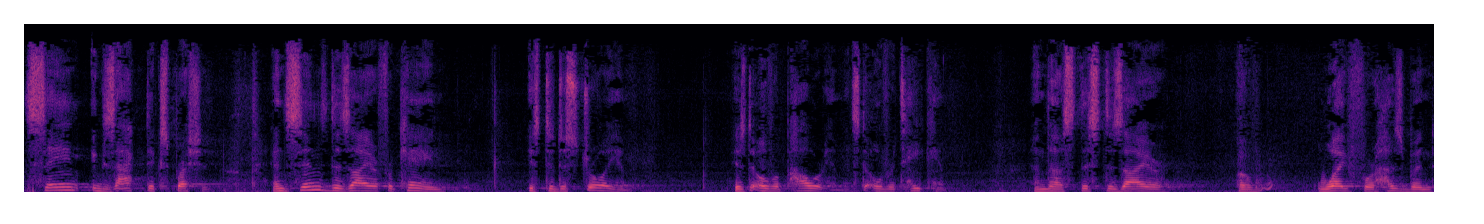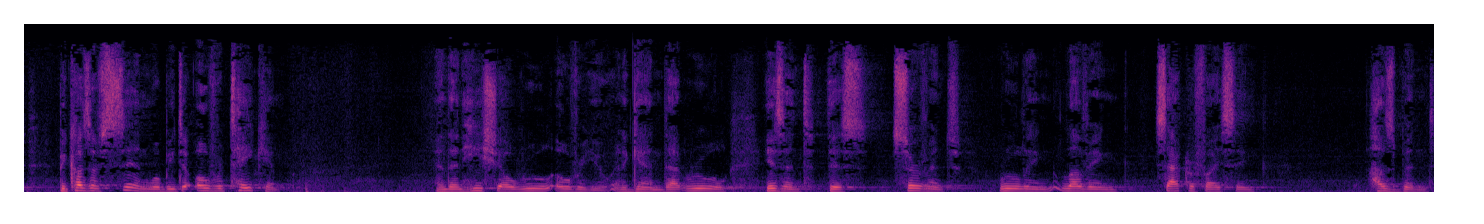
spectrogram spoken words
Same exact expression. And sin's desire for Cain is to destroy him, is to overpower him, it's to overtake him. And thus, this desire of wife or husband because of sin will be to overtake him. And then he shall rule over you. And again, that rule isn't this servant, ruling, loving, sacrificing husband,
